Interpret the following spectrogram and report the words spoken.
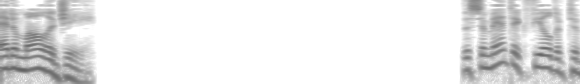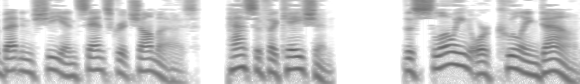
Etymology The semantic field of Tibetan shi and Sanskrit shama is pacification, the slowing or cooling down,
